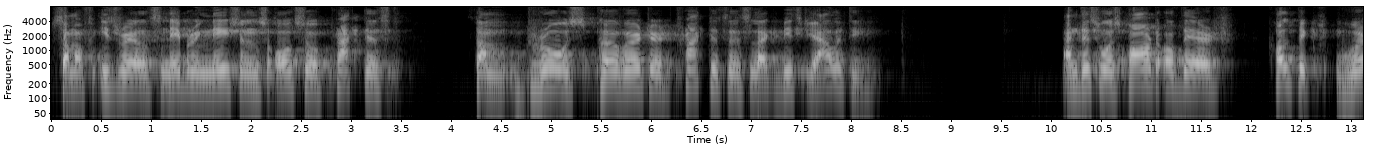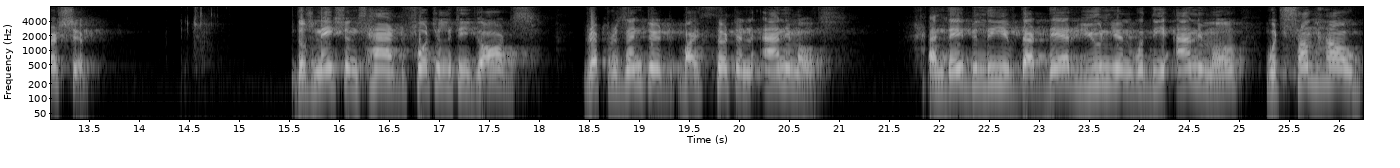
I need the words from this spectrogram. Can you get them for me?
Some of Israel's neighboring nations also practiced some gross, perverted practices like bestiality. And this was part of their cultic worship. Those nations had fertility gods represented by certain animals. And they believed that their union with the animal would somehow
